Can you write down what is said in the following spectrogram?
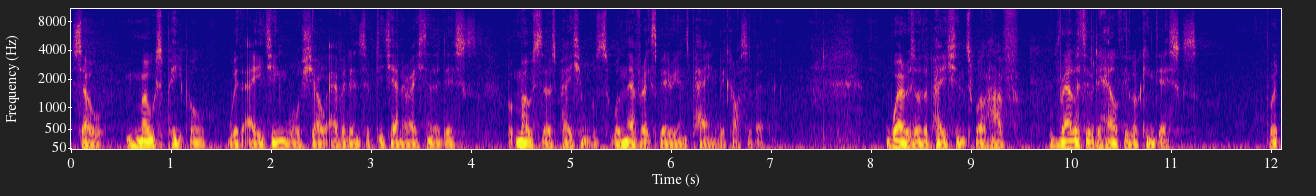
So most people with aging will show evidence of degeneration of the discs, but most of those patients will never experience pain because of it. Whereas other patients will have relatively healthy looking discs, but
